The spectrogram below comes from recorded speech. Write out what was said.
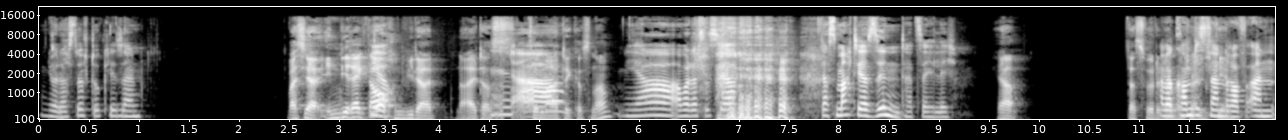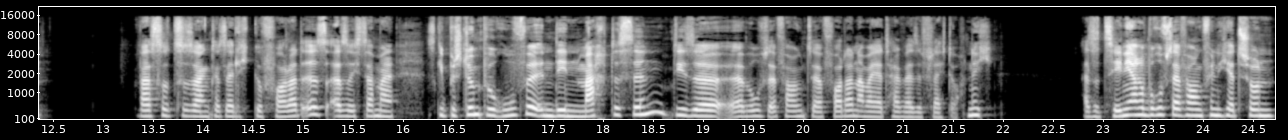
Ja, das dürfte okay sein. Was ja indirekt Ja. auch wieder eine Altersthematik ist, ne? Ja, aber das ist ja, das macht ja Sinn tatsächlich. Ja. Das würde Aber kommt es dann wahrscheinlich drauf an, was sozusagen tatsächlich gefordert ist? Also ich sag mal, es gibt bestimmt Berufe, in denen macht es Sinn, diese äh, Berufserfahrung zu erfordern, aber ja teilweise vielleicht auch nicht. Also zehn Jahre Berufserfahrung finde ich jetzt schon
